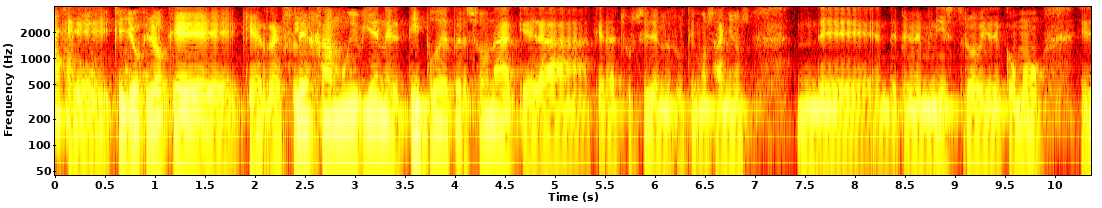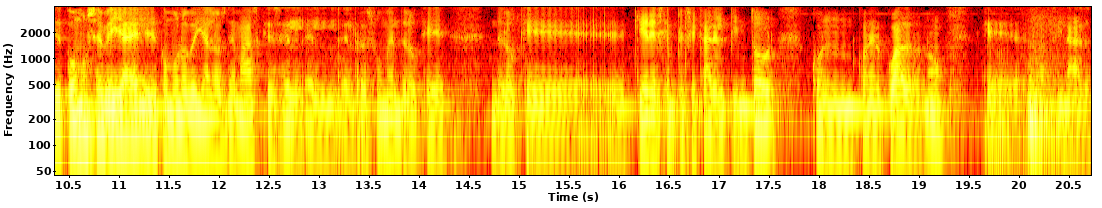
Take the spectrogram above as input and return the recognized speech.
Ah, que, yo creo que, que refleja muy bien el tipo de persona que era, que era Churchill en los últimos años de, de primer ministro y de cómo y de cómo se veía él y de cómo lo veían los demás, que es el, el- el resumen de lo que de lo que eh, quiere ejemplificar el pintor con, con el cuadro, ¿no? Que al final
